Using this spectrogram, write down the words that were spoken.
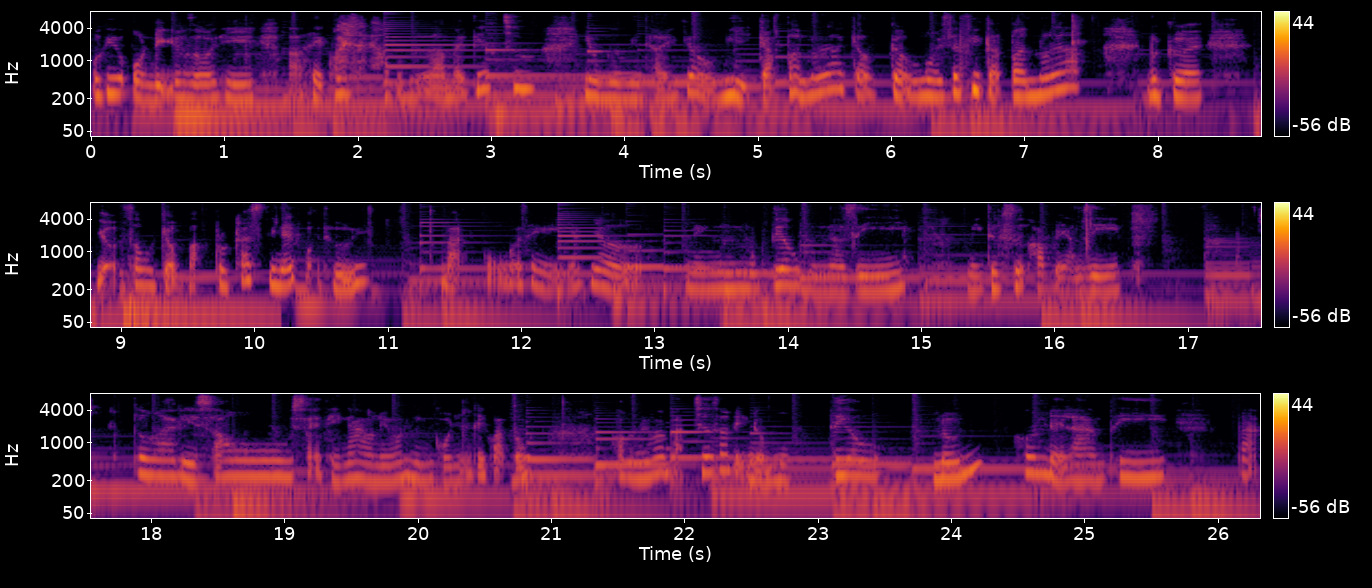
một khi ổn định được rồi thì bạn có thể quay lại học làm bài tiếp chứ. Nhiều người mình thấy kiểu nghỉ cả tuần luôn á, kiểu kiểu ngồi xem phim cả tuần luôn á. Buồn cười, kiểu xong kiểu bạn procrastinate mọi thứ ấy. bạn cũng có thể nhắc nhở mình mục tiêu của mình là gì, mình thực sự học để làm gì. Tương lai về sau sẽ thế nào nếu mà mình có những kết quả tốt? Hoặc nếu mà bạn chưa xác định được mục tiêu lớn hơn để làm thì bạn,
